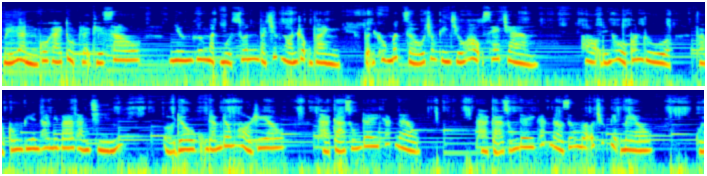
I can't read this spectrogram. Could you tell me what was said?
mấy lần cô gái tụt lại phía sau nhưng gương mặt mùa xuân và chiếc nón rộng vành vẫn không mất dấu trong kính chiếu hậu xe chàng. Họ đến hồ con rùa, vào công viên 23 tháng 9. Ở đâu cũng đám đông hò reo, thả cá xuống đây khác nào. Thả cá xuống đây khác nào dâng mỡ trước miệng mèo. Cuối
